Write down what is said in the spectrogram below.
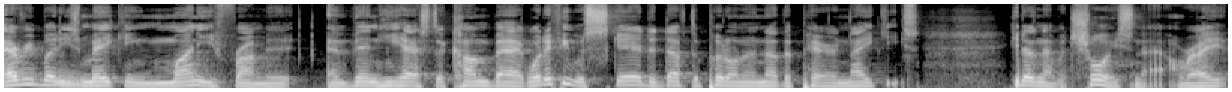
Everybody's hmm. making money from it, and then he has to come back. What if he was scared to death to put on another pair of Nikes? He doesn't have a choice now, right?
